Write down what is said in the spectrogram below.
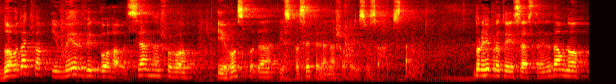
Благодать вам і мир від Бога Отця нашого і Господа, і Спасителя нашого Ісуса Христа. Дорогі брати і сестри, недавно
